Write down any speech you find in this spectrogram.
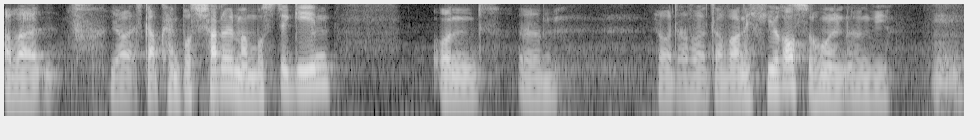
Aber ja, es gab kein Bus-Shuttle, man musste gehen. Und ähm, ja, da war, da war nicht viel rauszuholen irgendwie. Mhm.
